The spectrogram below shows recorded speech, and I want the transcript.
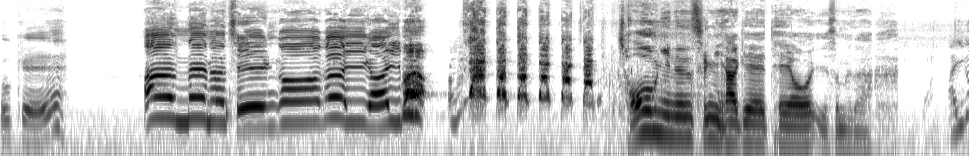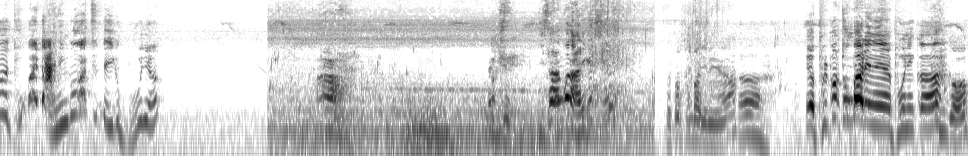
오케이. 안 내면 진 거가 이가 이봐! 정의는 승리하게 되어 있습니다. 아, 이거 통발도 아닌 것 같은데, 이거 뭐냐? 오케이. 이상한 건 아니겠지? 불법 통발이네요. 어. 이거 불법 통발이네 보니까. 이거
